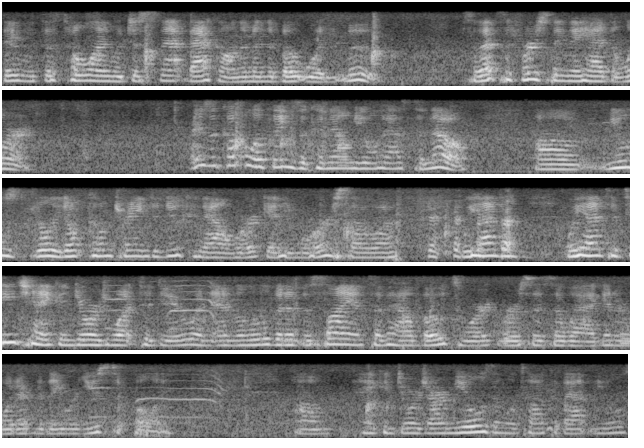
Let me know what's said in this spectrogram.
they would, the tow line would just snap back on them and the boat wouldn't move. So that's the first thing they had to learn. There's a couple of things a canal mule has to know. Uh, mules really don't come trained to do canal work anymore, so uh, we had to we had to teach Hank and George what to do and, and a little bit of the science of how boats work versus a wagon or whatever they were used to pulling. Um, Hank and George are mules, and we'll talk about mules.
